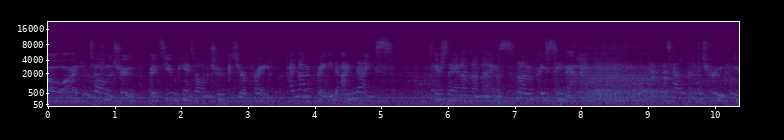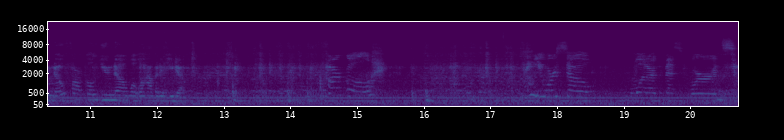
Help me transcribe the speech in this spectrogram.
Oh, I can tell him the truth. It's you who can't tell him the truth because you're afraid. I'm not afraid. I'm nice. You're saying I'm not nice? No, I'm afraid to say that. Tell them the truth. You know Farkle. You know what will happen if you don't. Farkle! You were so. What are the best words?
